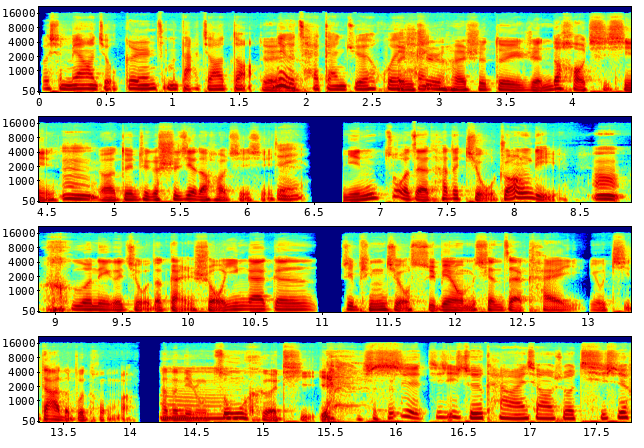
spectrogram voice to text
喝什么样的酒，跟人怎么打交道，对那个才感觉会本质很还是对人的好奇心，嗯，啊，对这个世界的好奇心。对，您坐在他的酒庄里嗯。喝那个酒的感受，应该跟这瓶酒随便我们现在开有极大的不同吧？它的那种嗯综合体验。是，其实一直开玩笑说，其实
